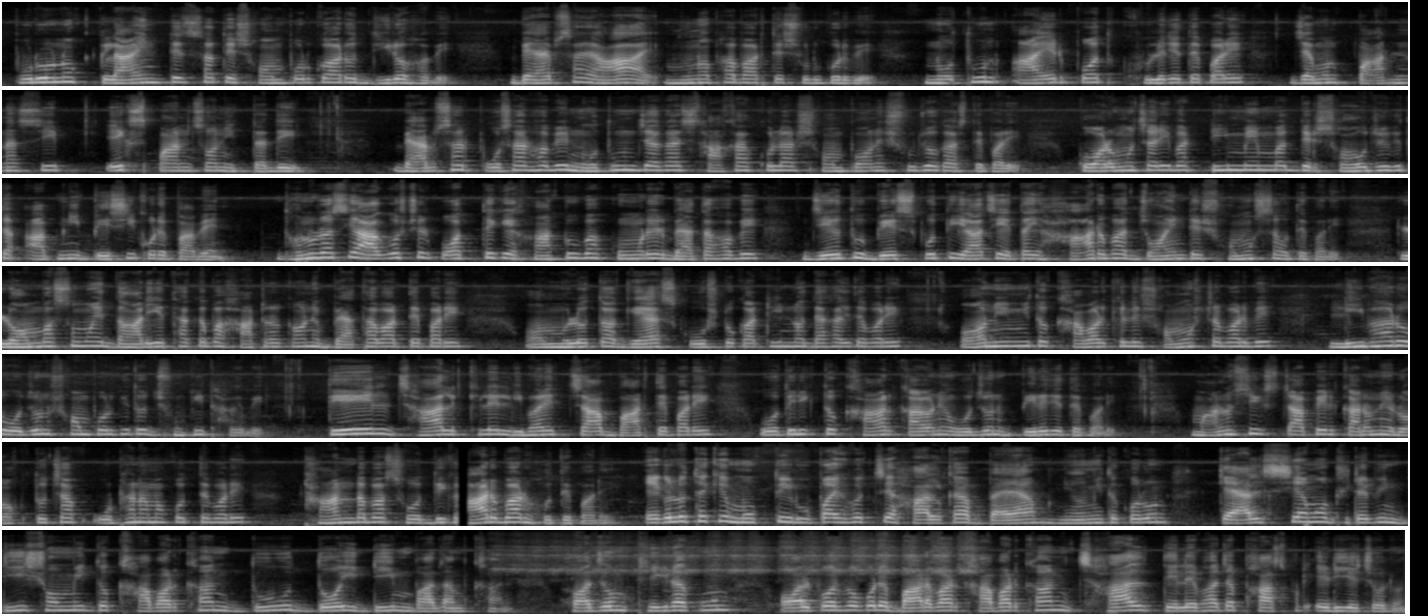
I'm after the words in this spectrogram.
পুরনো ক্লায়েন্টের সাথে সম্পর্ক আরও দৃঢ় হবে। ব্যবসায় আয়, মুনাফা বাড়তে শুরু করবে, নতুন আয়ের পথ খুলে যেতে পারে যেমন পার্টনারশিপ এক্সপানশন ইত্যাদি। ব্যবসার প্রসার হবে নতুন জায়গায় শাখা খোলার সম্পাদনের সুযোগ আসতে পারে। কর্মচারী বা টিম মেম্বারদের সহযোগিতা আপনি বেশি করে পাবেন। ধনুরাশি আগস্টের পর থেকে হাঁটু বা কোমরের ব্যথা হবে। যেহেতু বৃহস্পতি আছে, তাই হাড় বা জয়েন্টের সমস্যা হতে পারে। লম্বা সময় দাঁড়িয়ে থাকা বা হাঁটার কারণে ব্যথা বাড়তে পারে। অম্লতা গ্যাস, কোষ্ঠকাঠিন্য দেখা দিতে পারে। অনিয়মিত খাবার খেলে সমস্যা বাড়বে। লিভার ও ওজন সম্পর্কিত ঝুঁকি থাকবে। তেল, ঝাল খেলে লিভারের চাপ বাড়তে পারে। অতিরিক্ত খাওয়ার কারণে ওজন বেড়ে যেতে পারে। মানসিক চাপের কারণে রক্তচাপ ওঠানামা করতে পারে। ঠান্ডা বা সর্দি বারবার হতে পারে। এগুলো থেকে মুক্তির উপায় হচ্ছে হালকা ব্যায়াম নিয়মিত করুন। ক্যালসিয়াম ও ভিটামিন ডি সমৃদ্ধ খাবার খান, দুধ, দই, ডিম, বাদাম খান। হজম ঠিক রাখুন, অল্প অল্প করে বারবার খাবার খান, ঝাল তেলে ভাজা ফাস্টফুড এড়িয়ে চলুন।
